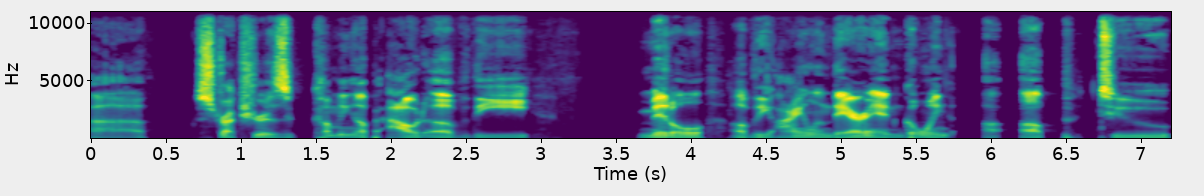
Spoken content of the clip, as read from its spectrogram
uh, structure is coming up out of the middle of the island there and going up to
